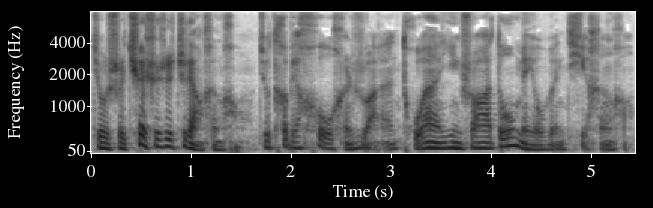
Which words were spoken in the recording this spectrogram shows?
就是确实是质量很好，就特别厚很软，图案印刷都没有问题，很好。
